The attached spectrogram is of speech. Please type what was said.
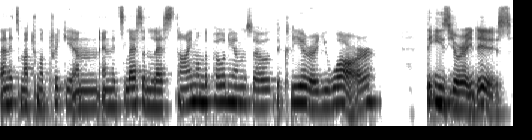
then it's much more tricky, and and it's less and less time on the podium. So the clearer you are, the easier it is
